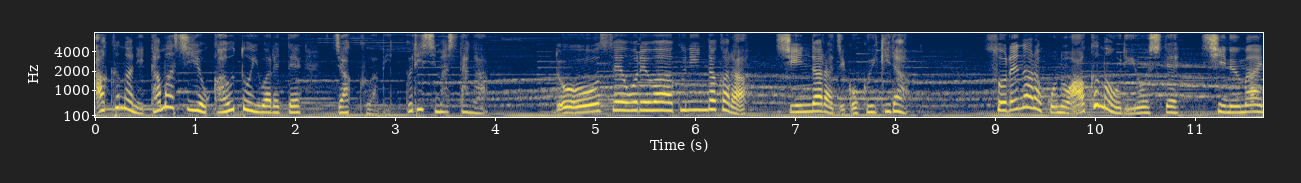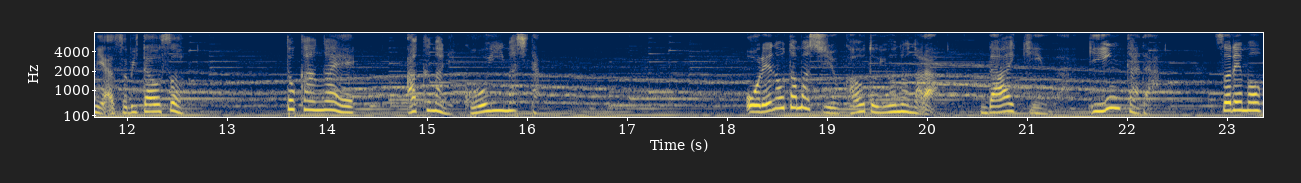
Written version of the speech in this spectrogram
悪魔に魂を買うと言われてジャックはびっくりしましたがどうせ俺は悪人だから死んだら地獄行きだ。それならこの悪魔を利用して死ぬ前に遊び倒そう。と考え悪魔にこう言いました。俺の魂を買うというのなら代金は銀貨だ。それも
